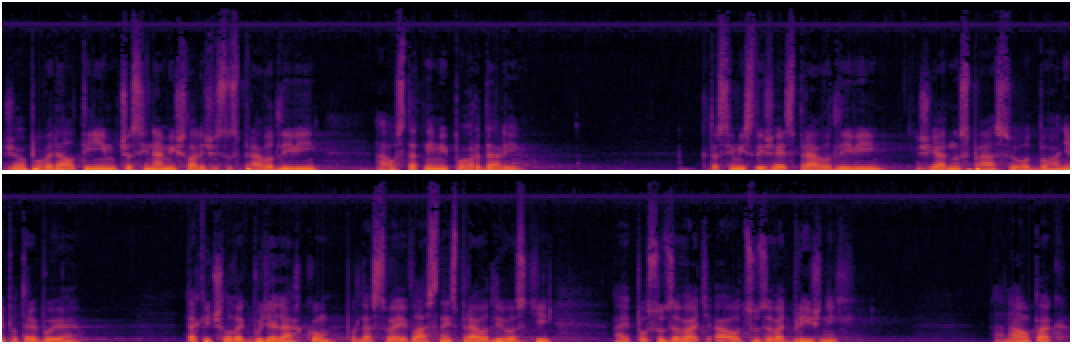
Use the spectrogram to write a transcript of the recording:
že ho povedal tým, čo si namýšľali, že sú spravodliví a ostatnými pohrdali. Kto si myslí, že je spravodlivý, žiadnu spásu od Boha nepotrebuje. Taký človek bude ľahko podľa svojej vlastnej spravodlivosti aj posudzovať a odsudzovať blížnych. A naopak,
